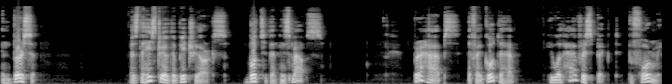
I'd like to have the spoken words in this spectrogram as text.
in person, as the history of the patriarchs puts it in his mouth. Perhaps if I go to him, he will have respect before me.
